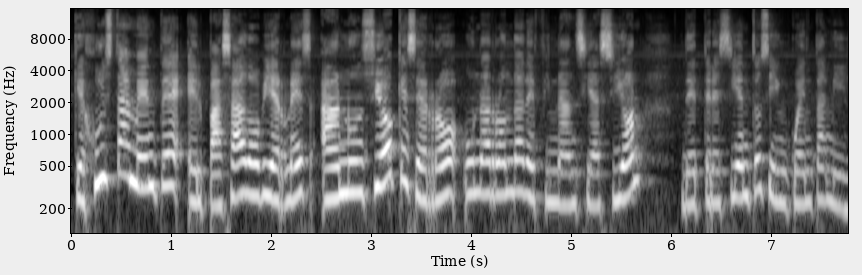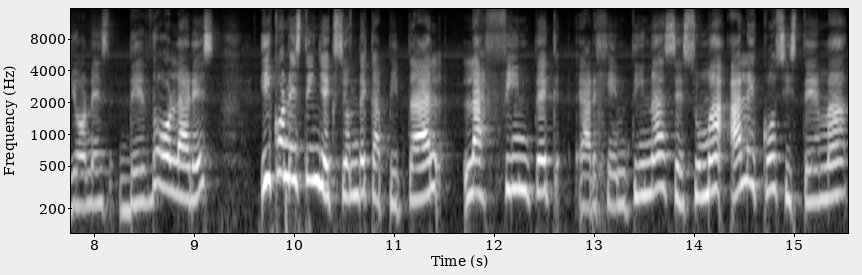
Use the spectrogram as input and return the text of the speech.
que justamente el pasado viernes anunció que cerró una ronda de financiación de 350 millones de dólares y con esta inyección de capital, la fintech argentina se suma al ecosistema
